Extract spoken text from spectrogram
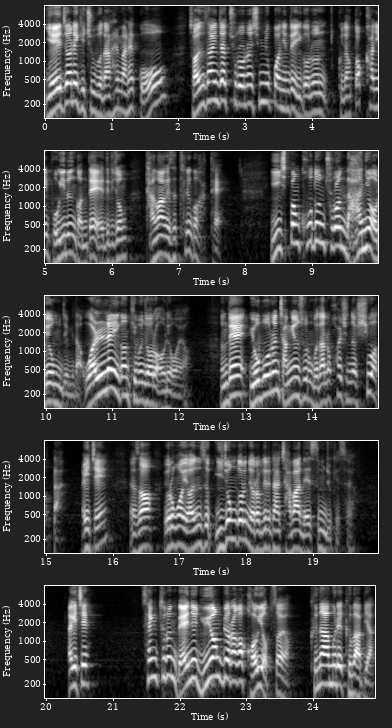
예전의 기출보다는 할만했고 전사인자 추론은 16번인데 이거는 그냥 떡하니 보이는 건데 애들이 좀 당황해서 틀린 것 같아. 20번 코돈 추론 많이 어려운 문제입니다. 원래 이건 기본적으로 어려워요. 근데 요번은 작년 수능보다는 훨씬 더 쉬웠다. 알겠지? 그래서 이런 거 연습 이 정도는 여러분들이 다 잡아냈으면 좋겠어요. 알겠지? 생투는 매년 유형 변화가 거의 없어요. 그 나물의 그 밥이야.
